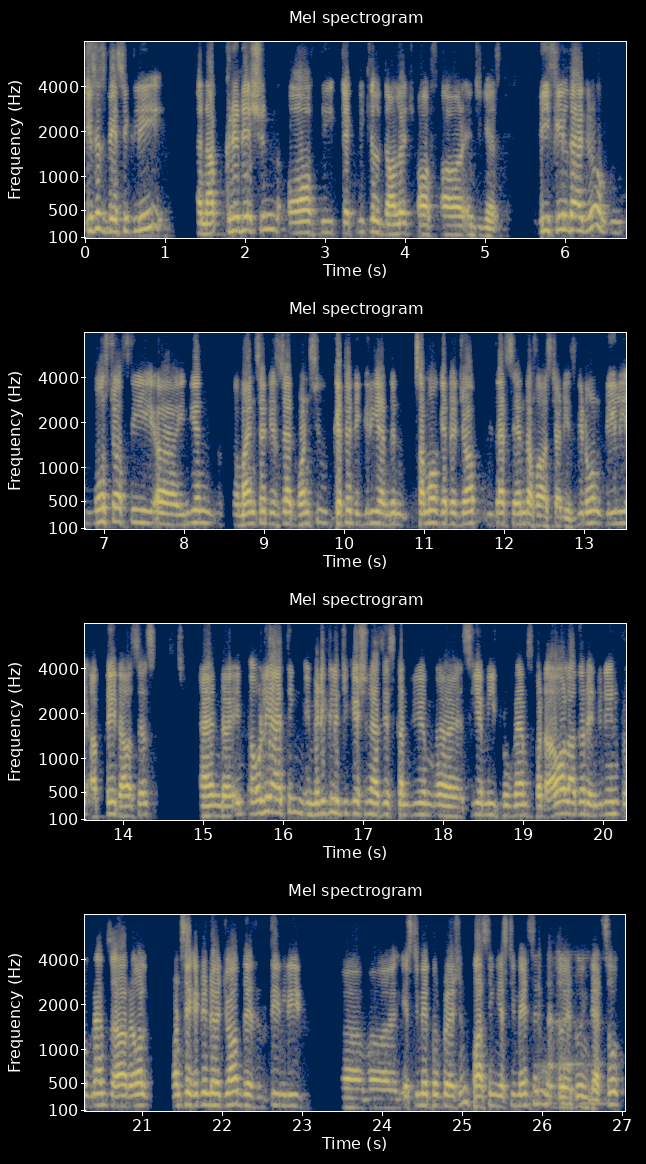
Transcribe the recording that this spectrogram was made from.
This is basically an upgradation of the technical knowledge of our engineers. We feel that you know most of the uh, Indian mindset is that once you get a degree and then somehow get a job, that's the end of our studies. We don't really update ourselves. And uh, only I think in medical education has this continuum uh, CME programs, but all other engineering programs are all once they get into a job, they routinely um, uh, estimate preparation, passing estimates, and we're doing that. So,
